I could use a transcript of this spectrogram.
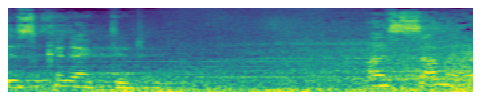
disconnected. A disconnected.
